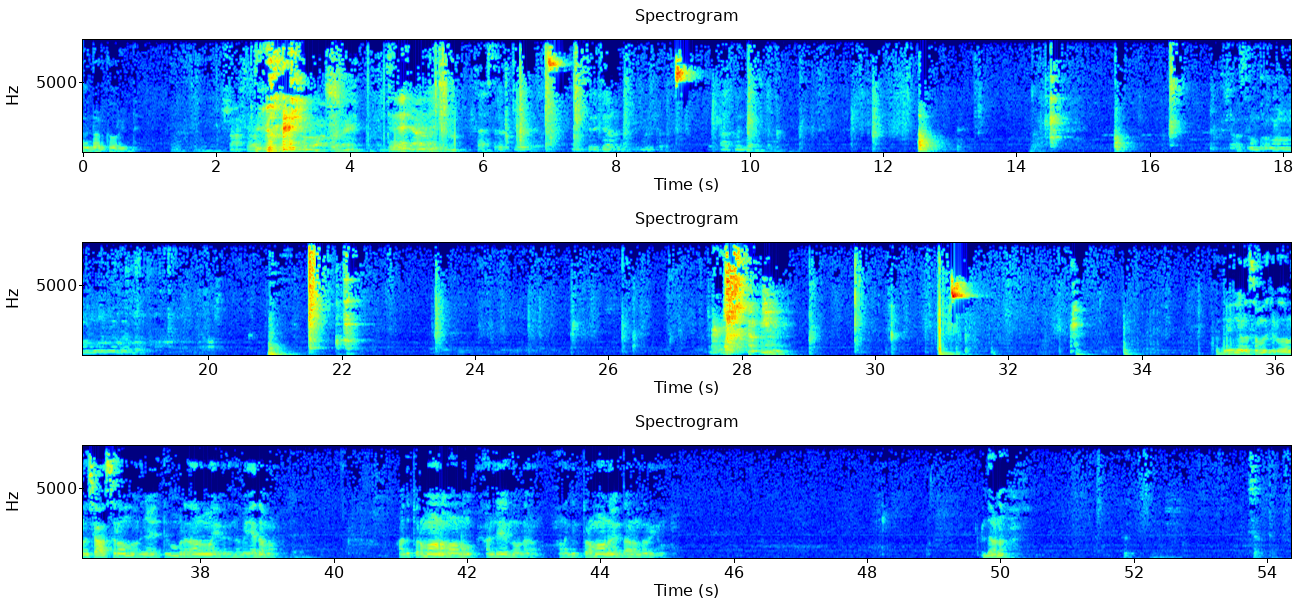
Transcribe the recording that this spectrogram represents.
അതിന്റെ അർത്ഥം അറിയണ്ടേ? ശാസ്ത്രത്തെ അനുസരിച്ചാണ് ഇവിടുത്തെ ആത്മജ്ഞാനം. അദ്വൈതികളെ സംബന്ധിച്ചിടത്തോളം ശാസ്ത്രം എന്ന് പറഞ്ഞാൽ ഏറ്റവും പ്രധാനമായി വരുന്ന വേദമാണ്. അത് പ്രമാണമാണോ അല്ലേ എന്നുള്ളതാണ്. ആണെങ്കിൽ പ്രമാണം എന്താണെന്ന് അറിയണം. എന്താണ്?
